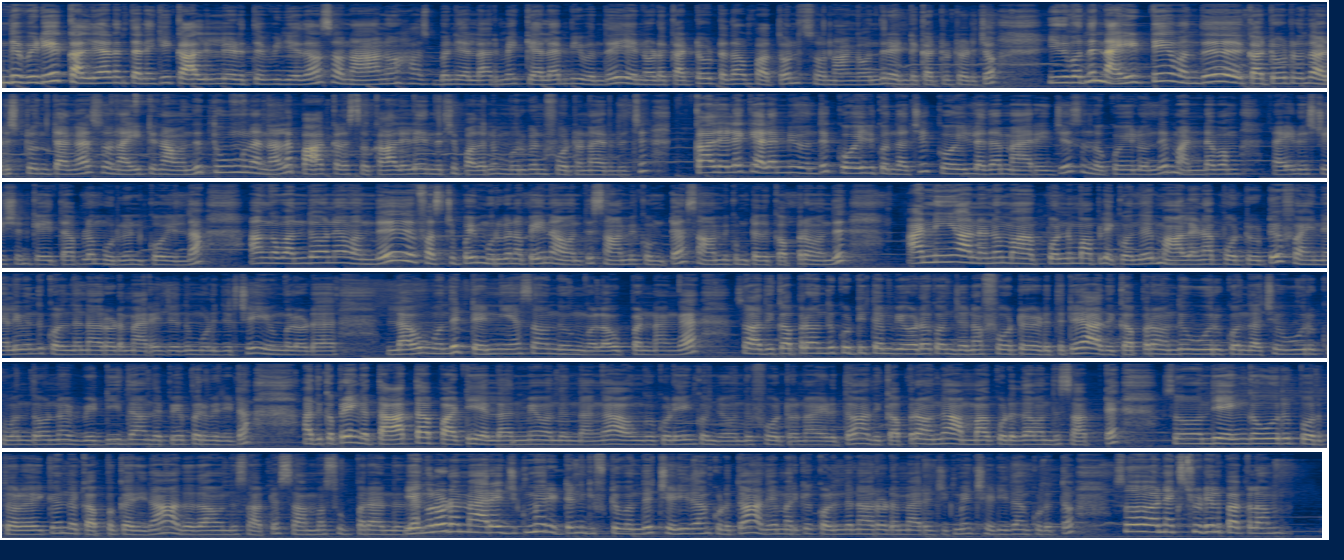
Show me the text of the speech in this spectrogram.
இந்த வீடியோ கல்யாணத்தன்னைக்கு காலையில் எடுத்த வீடியோ தான். ஸோ நானும் ஹஸ்பண்ட் எல்லாருமே கிளம்பி வந்து என்னோடய கட் அவுட்டை தான் பார்த்தோம். ஸோ நாங்கள் வந்து ரெண்டு கட் அவுட் அடித்தோம் இது வந்து நைட்டே வந்து கட் அவுட் வந்து அடிச்சுட்டு வந்துட்டாங்க. ஸோ நைட்டு நான் வந்து தூங்கினதுனால பார்க்கல. ஸோ காலையில் எழுந்திரிச்சு பார்த்தோன்னா முருகன் ஃபோட்டோனா இருந்துச்சு. காலையில் கிளம்பி வந்து கோயிலுக்கு வந்தாச்சு. கோயிலில் தான் மேரேஜ் ஸோ இந்த கோயில் வந்து மண்டபம் ரயில்வே ஸ்டேஷனுக்கு ஏற்றாப்புல முருகன் கோயில் தான். அங்கே வந்தோடனே வந்து ஃபஸ்ட்டு போய் முருகனை போய் நான் வந்து சாமி கும்பிட்டேன். சாமி கும்பிட்டதுக்கப்புறம் வந்து அண்ணியும் அண்ணனும் மா பொண்ணு மாப்பிள்ளைக்கு வந்து மாலைனா போட்டுவிட்டு ஃபைனலி வந்து குழந்தனாரோட மேரேஜ் வந்து முடிஞ்சிருச்சு. இவங்களோட லவ் வந்து டென் இயர்ஸாக வந்து இவங்க லவ் பண்ணாங்க. ஸோ அதுக்கப்புறம் வந்து குட்டி தம்பியோட கொஞ்சம் நான் ஃபோட்டோ எடுத்துகிட்டு அதுக்கப்புறம் வந்து ஊருக்கு வந்தாச்சு. ஊருக்கு வந்தோடனே வெடி தான் அந்த பேப்பர் வெடி தான் அதுக்கப்புறம் எங்கள் தாத்தா பாட்டி எல்லாருமே வந்திருந்தாங்க. அவங்க கூடயும் கொஞ்சம் வந்து ஃபோட்டோனா எடுத்தோம். அதுக்கப்புறம் வந்து அம்மா கூட தான் வந்து சாப்பிட்டேன். ஸோ வந்து எங்கள் ஊர் பொறுத்த வரைக்கும் இந்த கப்பு கறி தான். அதை தான் வந்து சாப்பிட்டேன். செம்ம சூப்பராக இருந்தது. எங்களோட மேரேஜுக்குமே ரிட்டன் கிஃப்ட் வந்து செடி தான் கொடுத்தோம். அதே மாதிரி குழந்தனாரோட மேரேஜுக்குமே செடி தான் கொடுத்தோம். ஸோ நெக்ஸ்ட் வீடியோவில் பார்க்கலாம்.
